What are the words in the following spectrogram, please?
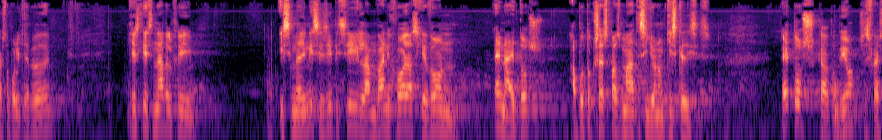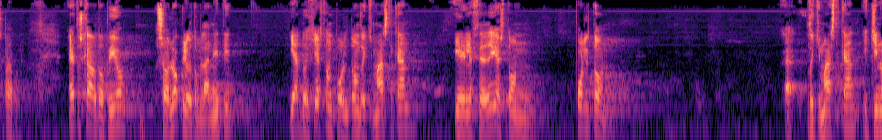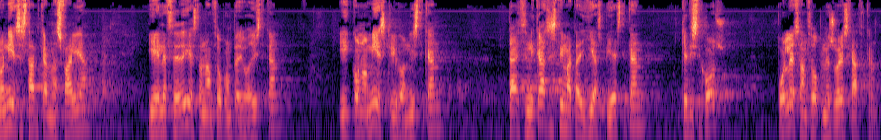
Ευχαριστώ πολύ κύριε Πρόεδρε. Κυρίες και κύριοι συνάδελφοι, η σημερινή συζήτηση λαμβάνει χώρα σχεδόν ένα έτος από το ξέσπασμα της υγειονομικής κρίσης. Έτος κατά το οποίο, σας ευχαριστώ πάρα πολύ, έτος κατά το οποίο σε ολόκληρο τον πλανήτη οι αντοχές των πολιτών δοκιμάστηκαν, οι ελευθερίες των πολιτών ε, δοκιμάστηκαν, οι κοινωνίες αισθάνθηκαν ασφάλεια, οι ελευθερίες των ανθρώπων περιορίστηκαν, οι οικονομίες κλειδονίστηκαν, τα εθνικά συστήματα υγείας πιέστηκαν και δυστυχώς πολλές ανθρώπινες ζωές χάθηκαν.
